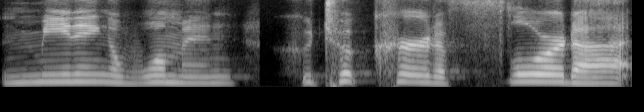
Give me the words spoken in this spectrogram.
meeting a woman who took her to Florida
